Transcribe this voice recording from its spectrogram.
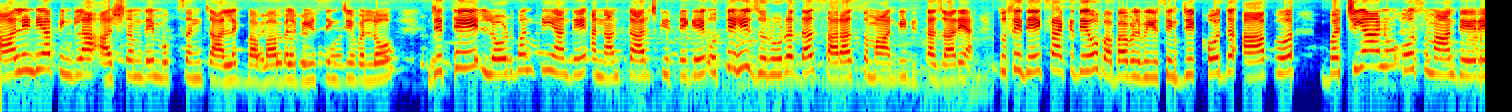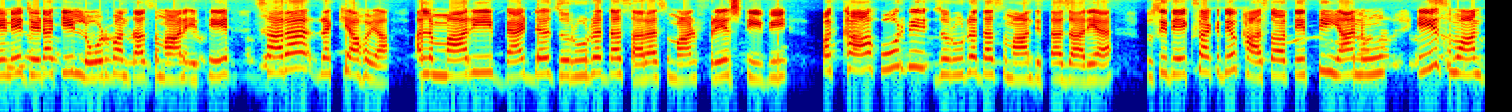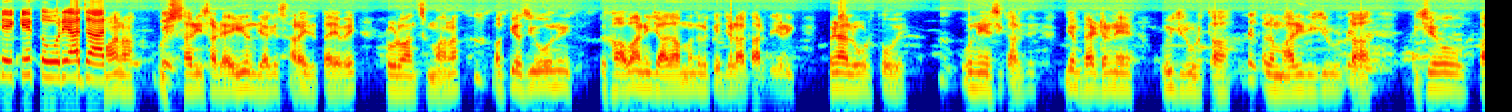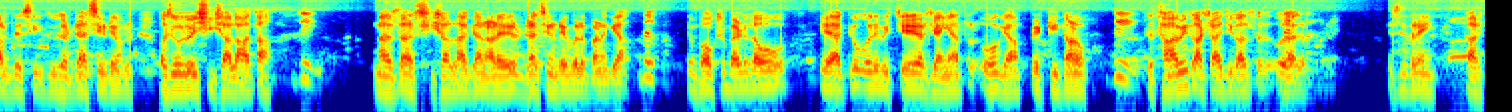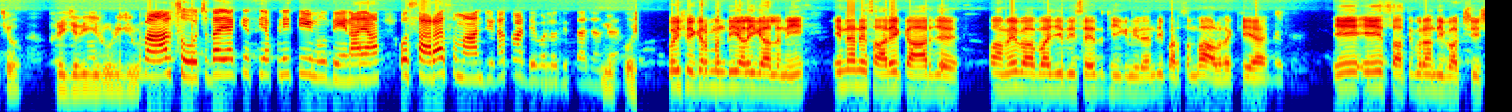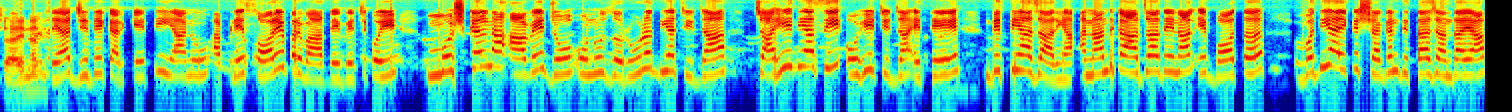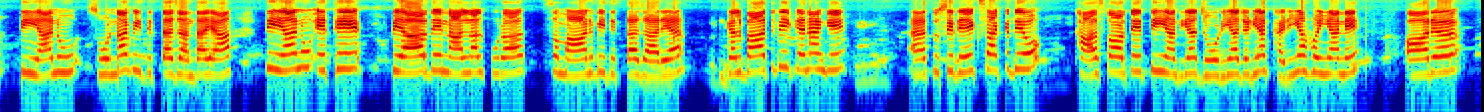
All India ਪਿੰਗਲਾ ਆਸ਼ਰਮ ਦੇ ਮੁੱਖ ਸੰਚਾਲਕ ਬਾਬਾ ਬਲਬੀਰ ਸਿੰਘ ਜੀ ਵੱਲੋਂ ਜਿੱਥੇ ਲੋੜਵੰਦ ਧੀਆਂ ਦੇ ਆਨੰਦ ਕਾਰਜ ਕੀਤੇ ਗਏ ਉੱਥੇ ਹੀ ਜ਼ਰੂਰਤ ਦਾ ਸਾਰਾ ਸਮਾਨ ਵੀ ਦਿੱਤਾ ਜਾ ਰਿਹਾ ਤੁਸੀਂ ਦੇਖ ਸਕਦੇ ਹੋ ਬਾਬਾ ਬਲਬੀਰ ਸਿੰਘ ਜੀ ਖੁਦ ਆਪ ਬੱਚਿਆਂ ਨੂੰ ਉਹ ਸਮਾਨ ਦੇ ਰਹੇ ਨੇ ਜਿਹੜਾ ਕਿ ਲੋੜਵੰਦ ਦਾ ਸਮਾਨ ਇੱਥੇ ਸਾਰਾ ਰੱਖਿਆ ਹੋਇਆ। ਅਲਮਾਰੀ ਬੈੱਡ ਜ਼ਰੂਰਤ ਦਾ ਸਾਰਾ ਸਮਾਨ ਫ੍ਰਿਜ ਟੀਵੀ ਪੱਖਾ ਹੋਰ ਵੀ ਜ਼ਰੂਰਤ ਦਾ ਸਮਾਨ ਦਿੱਤਾ ਜਾ ਰਿਹਾ ਹੈ। ਤੁਸੀਂ ਦੇਖ ਸਕਦੇ ਹੋ ਖਾਸ ਤੌਰ ਤੇ ਧੀਆਂ ਨੂੰ ਇਹ ਸਮਾਨ ਦੇ ਕੇ ਤੋਰਿਆ ਜਾ ਰਿਹਾ ਆ ਕੁਛ ਸਾਰੀ ਸਾਡੇ ਇਹ ਹੁੰਦੀ ਆ ਕਿ ਸਾਰਾ ਹੀ ਦਿੱਤਾ ਜਾਵੇ ਲੋੜਵੰਦ ਸਮਾਨ ਆ। ਬਾਕੀ ਅਸੀਂ ਉਹ ਨਹੀਂ ਦਿਖਾਵਾ ਨਹੀਂ ਜ਼ਿਆਦਾ ਮਤਲਬ ਕਿ ਜਿਹੜਾ ਕਰਦੇ ਜਿਹੜੀ ਬਿਨਾਂ ਲੋੜ ਤੋਂ ਹੋਵੇ ਉਹ ਨਹੀਂ ਅਸੀਂ ਕਰਦੇ। ਜੇ ਬੈੱਡ ਨੇ ਕੋਈ ਜ਼ਰੂਰਤ ਆ। ਅਲਮਾਰੀ ਦੀ ਜ਼ਰੂਰਤ ਆ ਪਿੱਛੇ ਉਹ ਕਰਦੇ ਸੀ ਦੂਸਰਾ ਡਰੈਸਿੰਗ ਟੇਬਲ ਅਸੀਂ ਉਹਦੇ ਸ਼ੀਸ਼ਾ ਲਾਤਾ। ਜੀ। ਨਾਲ ਤਾਂ ਸ਼ੀਸ਼ਾ ਲੱਗ ਗਿਆ ਨਾਲੇ ਡਰੈਸਿੰਗ ਟੇਬਲ ਬਣ ਗਿਆ। ਬਿਲਕੁਲ। ਤੇ ਬਾਕਸ ਬੈੱਡ ਦਾ ਉਹ ਇਹ ਆ ਕਿ ਉਹਦੇ ਵਿੱਚ ਰਜਾਈਆਂ ਹੋ ਗਿਆ ਪੇਟੀ ਨਾਲੋਂ ਜੀ। ਤੇ ਥਾਂ ਵੀ ਘੱਟ ਅੱਜ ਕੱਲ ਤੇ ਉਹਦਾ ਕਰਕੇ ਇਸੇ ਤਰ੍ਹਾਂ ਹੀ ਘਰ ਚ ਫ੍ਰਿਜ ਦੀ ਜ਼ਰੂਰੀ ਜ਼ਰੂਰ ਪਰਿਵਾਰ ਸੋਚਦਾ ਆ ਕਿ ਅਸੀਂ ਆਪਣੀ ਧੀ ਨੂੰ ਦੇਣਾ ਆ ਉਹ ਸਾਰਾ ਸਮਾਨ ਜਿਹੜਾ ਤੁਹਾਡੇ ਵੱਲੋਂ ਦਿੱਤਾ ਜਾਂਦਾ ਹੈ। ਕੋਈ ਫਿਕਰਮੰਦੀ ਵਾਲੀ ਗੱਲ ਨਹੀਂ। ਇਹਨਾਂ ਨੇ ਸਾਰੇ ਕਾਰਜ ਭਾਵੇਂ ਬਾਬਾ ਜੀ ਦੀ ਸਿਹਤ ਠੀਕ ਨਹੀਂ ਰਹਿੰਦੀ ਪਰ ਸੰਭਾਲ ਰੱਖਿਆ ਇਹ ਇਹ ਸਤਿਗੁਰਾਂ ਦੀ ਬਖਸ਼ਿਸ਼ ਹੈ ਇਹਨਾਂ ਦੀ ਜਿਹਦੇ ਕਰਕੇ ਧੀਆਂ ਨੂੰ ਆਪਣੇ ਸਹੁਰੇ ਪਰਿਵਾਰ ਦੇ ਵਿੱਚ ਕੋਈ ਮੁਸ਼ਕਲ ਨਾ ਆਵੇ ਜੋ ਉਹਨੂੰ ਜ਼ਰੂਰਤ ਦੀਆਂ ਚੀਜ਼ਾਂ ਚਾਹੀਦੀਆਂ ਸੀ, ਉਹੀ ਚੀਜ਼ਾਂ ਇੱਥੇ ਦਿੱਤੀਆਂ ਜਾ ਰਹੀਆਂ। ਆਨੰਦ ਕਾਰਜਾਂ ਦੇ ਨਾਲ ਇਹ ਬਹੁਤ ਵਧੀਆ ਇੱਕ ਸ਼ਗਨ ਦਿੱਤਾ ਜਾਂਦਾ ਆ। ਧੀਆਂ ਨੂੰ ਸੋਨਾ ਵੀ ਦਿੱਤਾ ਜਾਂਦਾ ਆ। ਧੀਆਂ ਨੂੰ ਇੱਥੇ ਪਿਆਰ ਦੇ ਨਾਲ ਨਾਲ ਪੂਰਾ ਸਮਾਨ ਵੀ ਦਿੱਤਾ ਜਾ ਰਿਹਾ। ਗੱਲਬਾਤ ਵੀ ਕਰਾਂਗੇ। ਤੁਸੀਂ ਦੇਖ ਸਕਦੇ ਹੋ, ਖਾਸ ਤੌਰ ਤੇ ਧੀਆਂ ਦੀਆਂ ਜੋੜੀਆਂ ਜਿਹੜੀਆਂ ਖੜੀਆਂ ਹੋਈਆਂ ਨੇ। ਔਰ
